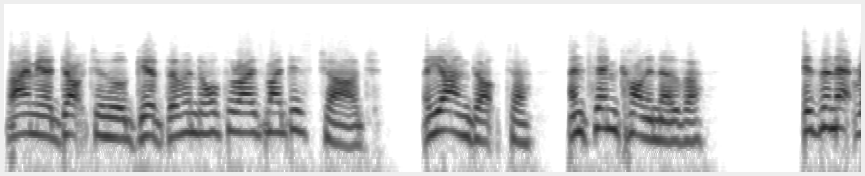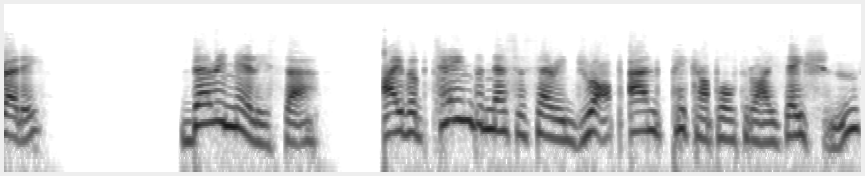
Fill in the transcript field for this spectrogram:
Find me a doctor who'll give them and authorize my discharge. A young doctor. And send Colin over. Is the net ready? Very nearly, sir. I've obtained the necessary drop and pickup authorizations,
